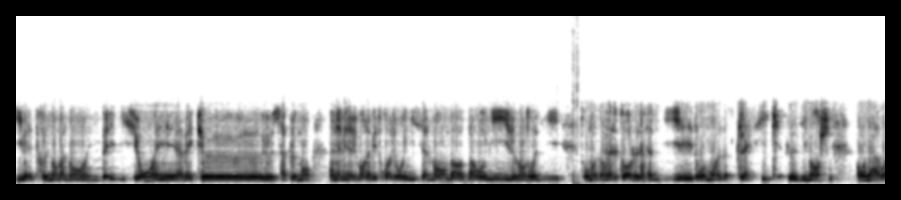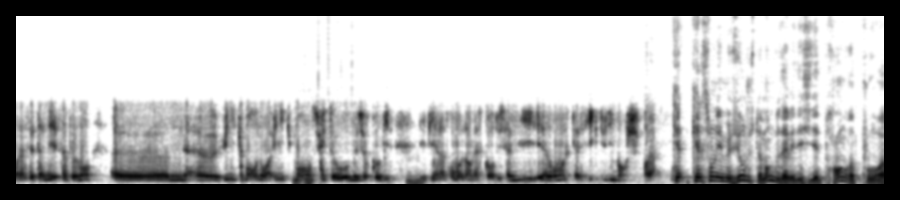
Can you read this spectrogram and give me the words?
qui va être normalement une belle édition et avec euh, simplement un aménagement. On avait trois jours initialement, Bar Baronnie le vendredi, Dromoise en Vercors le samedi et Dromoise classique le dimanche. On a voilà cette année simplement euh, euh, uniquement, on aura uniquement mhm. suite aux, mesures Covid, mhm. et eh bien la Dromoise en Vercors du samedi et la Dromoise classique du dimanche. Voilà. quelles sont les mesures justement que vous avez décidé de prendre pour,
